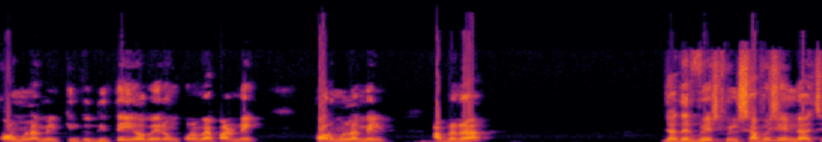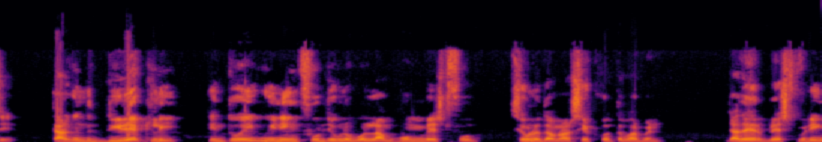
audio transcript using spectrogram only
ফর্মুলা মিল্ক কিন্তু দিতেই হবে, এরকম কোনো ব্যাপার নেই। ফর্মুলা মিল্ক আপনারা, যাদের ব্রেস্ট মিল্ক সাফিসিয়েন্ট আছে তারা কিন্তু ডিরেক্টলি কিন্তু এই উইনিং ফুড যেগুলো বললাম হোম বেস্ট ফুড সেগুলোতে আপনারা শিফট করতে পারবেন। যাদের ব্রেস্ট ফিডিং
